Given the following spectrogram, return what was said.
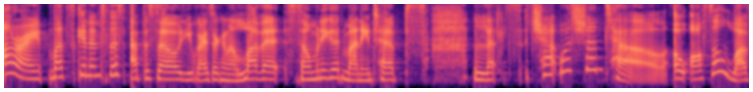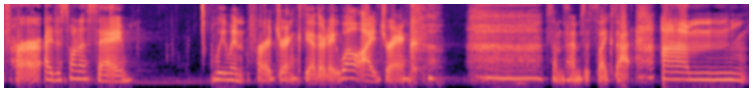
All right, let's get into this episode. You guys are going to love it. So many good money tips. Let's chat with Chantel. Oh, also love her. I just want to say we went for a drink the other day. Well, I drank. Sometimes it's like that. Um,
